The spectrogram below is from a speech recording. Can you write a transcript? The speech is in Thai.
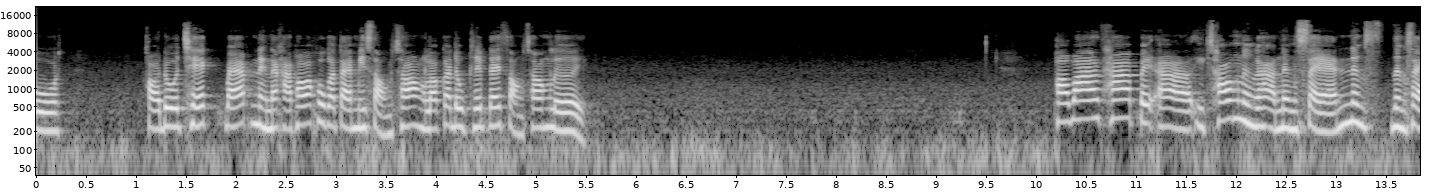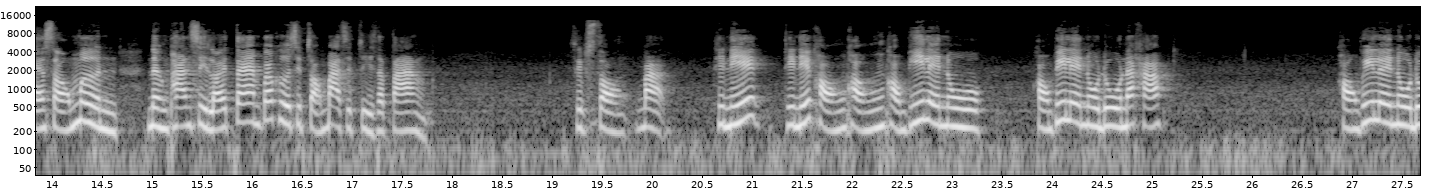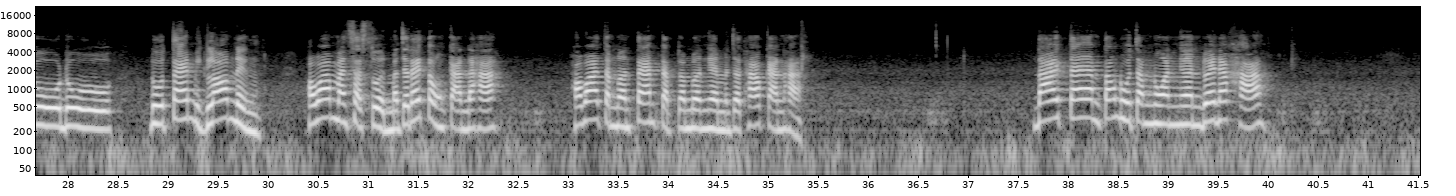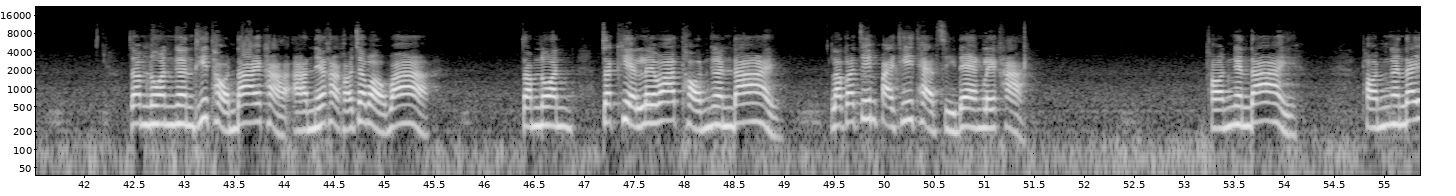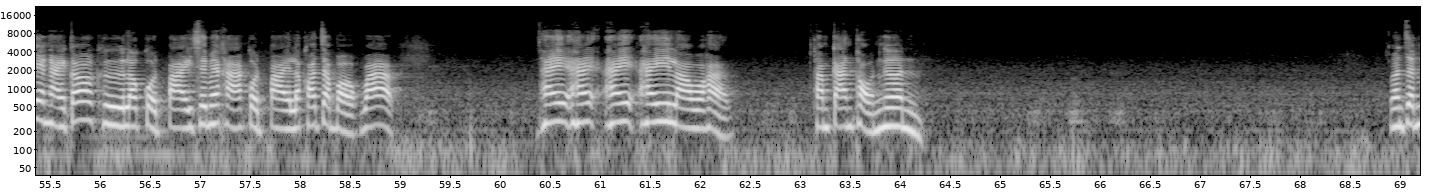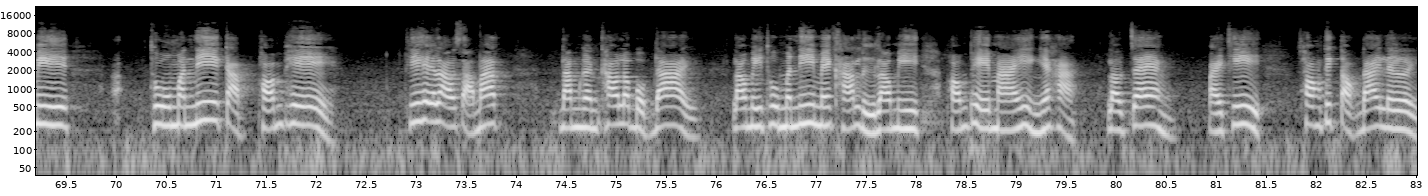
ขอดูเช็คแป๊บหนึ่งนะคะ เพราะว่าครูกระแตมีสองช่อง แล้วก็ดูคลิปได้สองช่องเลย เพราะว่าถ้าเป็นอ่าอีกช่องหนึ่งค่ะหนึ่งแสนหนึ่งหนึ่งแสนสองหมื่นหนึ่งพันสี่ร้อยแต้มก็คือสิบสองบาทสิบสี่สตางค์ สิบสองบาท ทีนี้ทีนี้ของของของพี่เรนูของพี่เรนูดูนะคะ ของพี่เรนูดูดูดูแต้มอีกรอบหนึ่งเพราะว่ามันสัดส่วนมันจะได้ตรงกันนะคะ เพราะว่าจำนวนแต้มกับจำนวนเงินมันจะเท่ากันค่ะ ได้แต้มต้องดูจำนวนเงินด้วยนะคะจำนวนเงินที่ถอนได้ค่ะ อันนี้ค่ะ เขาจะบอกว่าจำนวนจะเขียนเลยว่าถอนเงินได้ แล้วก็จิ้มไปที่แถบสีแดงเลยค่ะ ถอนเงินได้ ถอนเงินได้ยังไงก็คือเรากดไปใช่ไหมคะ กดไปแล้วเขาจะบอกว่า ให้ให้ให้ให้เราค่ะทำการถอนเงิน มันจะมี True Money กับพร้อมเพย์ที่ให้เราสามารถนำเงินเข้าระบบได้ เรามี True Money ไหมคะ หรือเรามีพร้อมเพย์ไหมอย่างเงี้ยค่ะ เราแจ้งไปที่ช่อง TikTok ได้เลย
